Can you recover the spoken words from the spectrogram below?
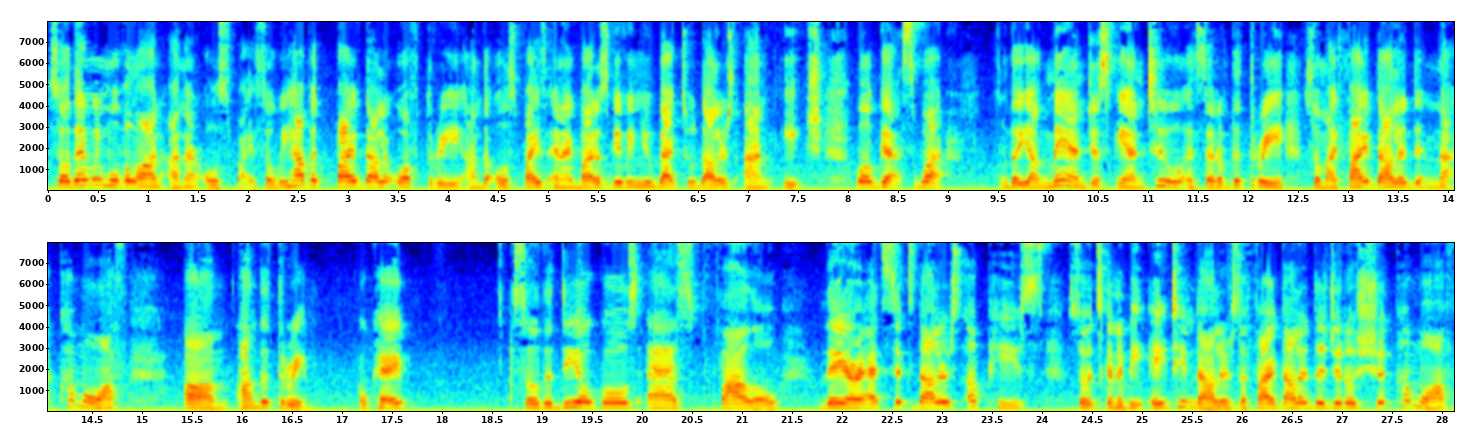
So then we move along on our Old Spice. So we have a five dollar off three on the Old Spice, and I bought us giving you back two dollars on each. Well, guess what? The young man just scanned two instead of the three. So my $5 did not come off um, on the three. Okay. So the deal goes as follow. They are at $6 a piece. So it's going to be $18. The $5 digital should come off.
